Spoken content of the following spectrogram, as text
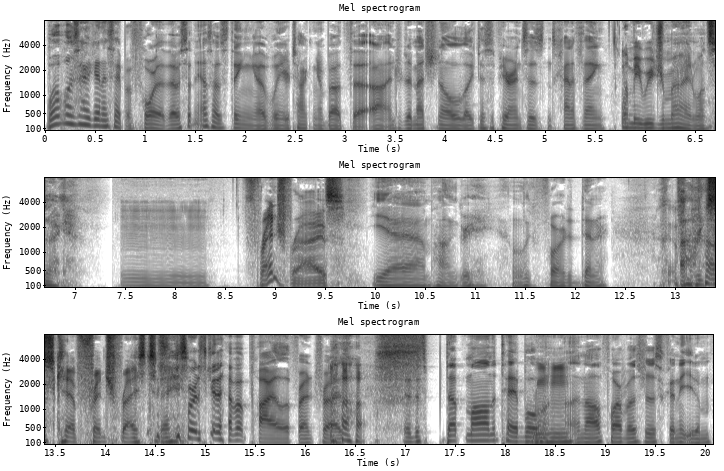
what was I going to say before that? There was something else I was thinking of when you were talking about the uh, interdimensional like disappearances and kind of thing. Let me read your mind one sec. Mm, French fries. Yeah, I'm hungry. I'm looking forward to dinner. We're just gonna have French fries tonight. We're just gonna have a pile of French fries. They'll just dump them all on the table, Mhm. and all four of us are just gonna eat them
